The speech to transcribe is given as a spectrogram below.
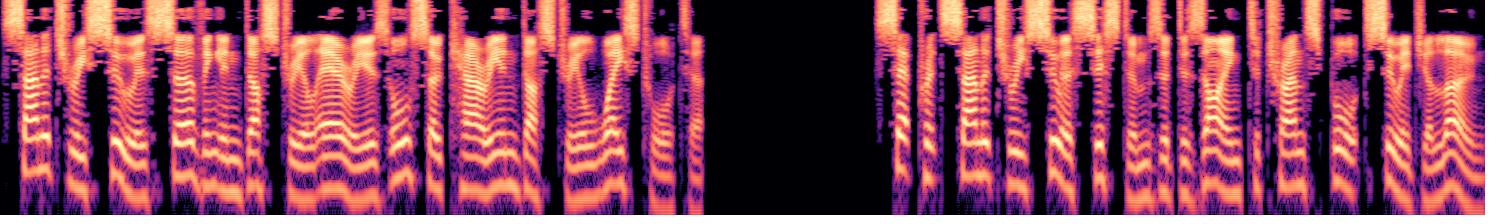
Sanitary sewers serving industrial areas also carry industrial wastewater. Separate sanitary sewer systems are designed to transport sewage alone.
